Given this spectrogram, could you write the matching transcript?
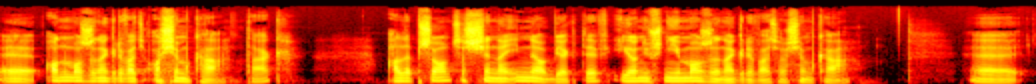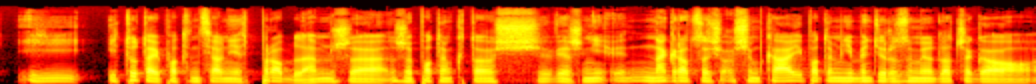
e, on może nagrywać 8K, tak? Ale przełączasz się na inny obiektyw i on już nie może nagrywać 8K. E, I, i tutaj potencjalnie jest problem, że, że potem ktoś, wiesz, nie, nagrał coś 8K i potem nie będzie rozumiał, dlaczego,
